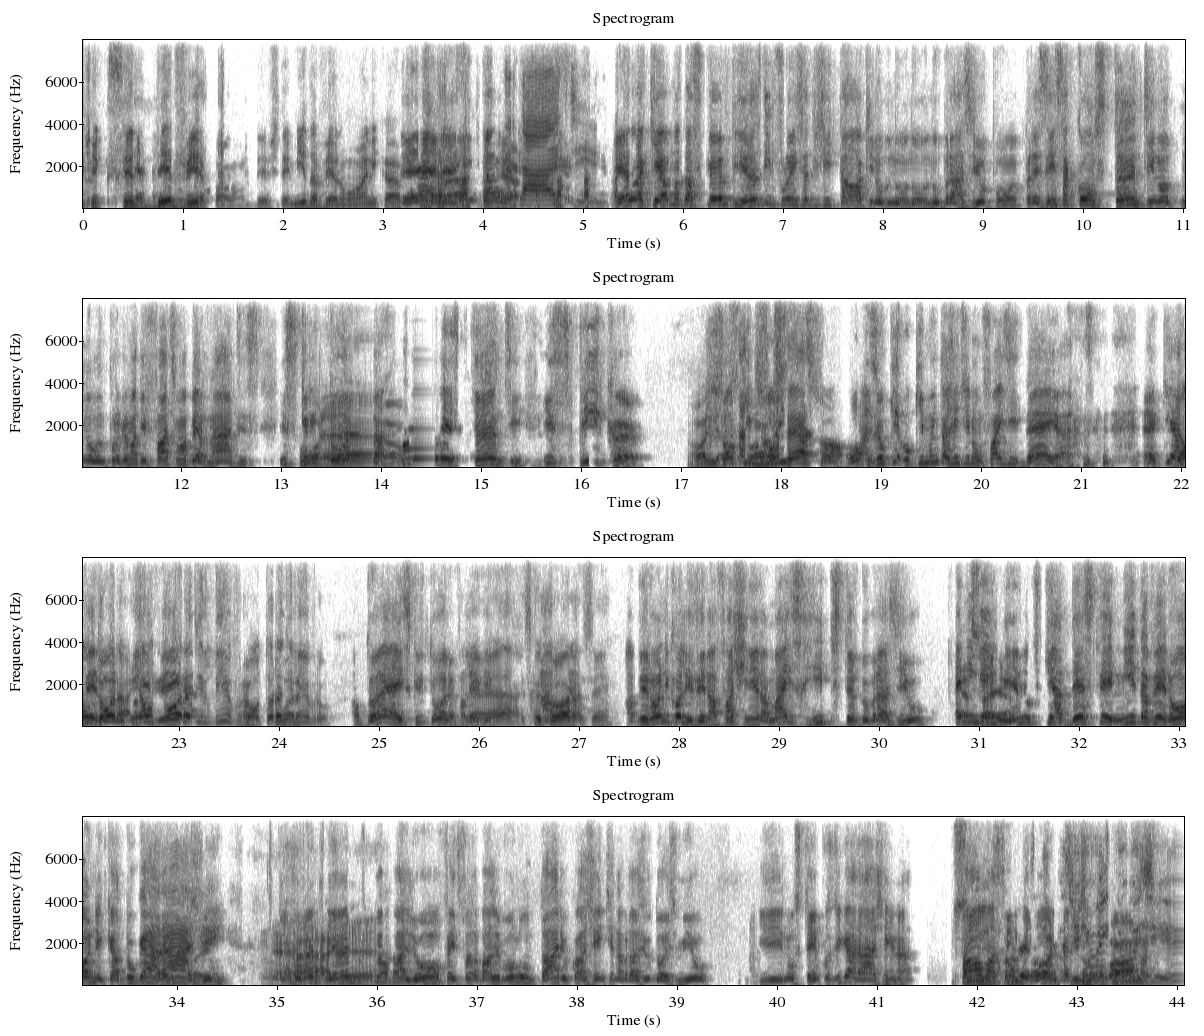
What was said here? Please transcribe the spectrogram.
tinha que ser DV, Paulão. Destemida Verônica. É, né? Então, é. Verdade. Ela que é uma das campeãs de influência digital aqui no, no, no Brasil, pô. Presença constante no, no programa de Fátima Bernardes. Escritora, é. palestrante, speaker. Olha, só que muita, sucesso. mas o que, o que muita gente não faz ideia é que e a autora, Verônica e autora de livro, autora, autora de livro. Autora é escritora, falei é, aqui. escritora, a, sim. A Verônica Oliveira, a faxineira mais hipster do Brasil, é Essa ninguém é. menos que a destemida Verônica do Garagem, é que durante ah, anos é. trabalhou, fez trabalho voluntário com a gente na Brasil 2000 e nos tempos de garagem, né? Palmas para a Verônica. De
